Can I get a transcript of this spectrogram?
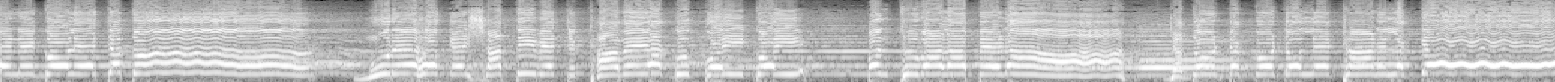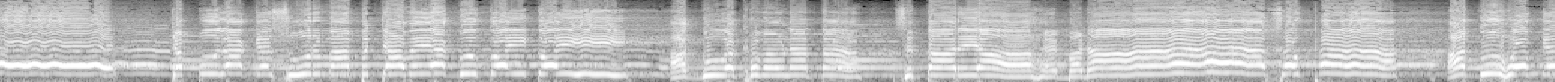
ਡਿੱਗਦੇ ਨੇ ਗੋਲੇ ਜਦੋਂ ਮੂਰੇ ਹੋ ਕੇ ਛਾਤੀ ਵਿੱਚ ਖਾਵੇ, ਆਗੂ ਕੋਈ ਕੋਈ ਪੰਥ ਵਾਲਾ ਬੇੜਾ ਜਦੋਂ ਟੱਕੋ ਡੋਲੇ ਖਾਣ ਲੱਗੇ, ਚੱਪੂ ਲਾ ਕੇ ਸੂਰਮਾ ਬਚਾਵੇ ਆਗੂ ਕੋਈ ਕੋਈ ਆਗੂ ਅਖਵਾਉਣਾ ਤਾਂ ਸਿਤਾਰਿਆ ਹੈ ਬੜਾ ਸੌਖਾ, ਆਗੂ ਹੋ ਕੇ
